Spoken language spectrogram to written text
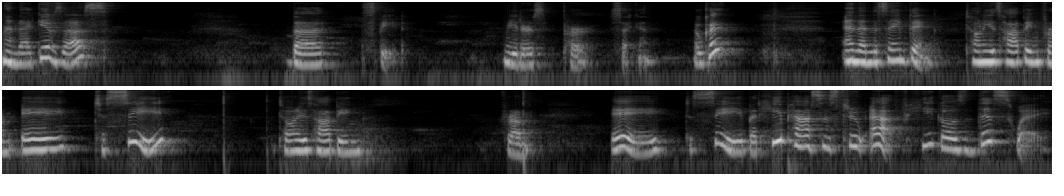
And that gives us the speed, meters per second. Okay? And then the same thing. Tony is hopping from A to C. Tony is hopping from A to C, but he passes through F. He goes this way.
